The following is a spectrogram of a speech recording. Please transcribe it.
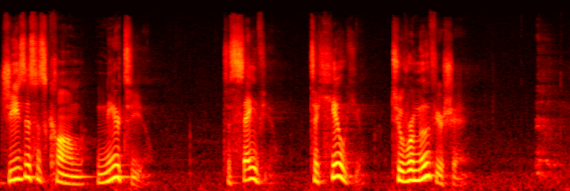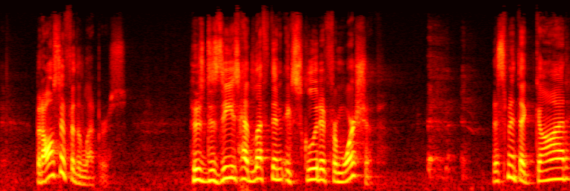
Jesus has come near to you to save you, to heal you, to remove your shame. But also for the lepers, whose disease had left them excluded from worship. This meant that God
